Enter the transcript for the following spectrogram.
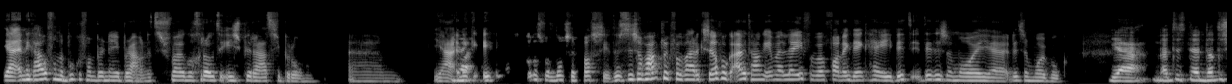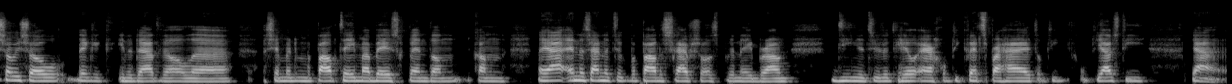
ja, en ik hou van de boeken van Brene Brown. Het is voor mij ook een grote inspiratiebron. Um, ja, ja, en ik, ik alles wat los en vast zit. Dus het is afhankelijk van waar ik zelf ook uithang in mijn leven, waarvan ik denk, hey, dit, dit, is, een mooi, uh, dit is een mooi boek. Ja, dat is, dat is sowieso, denk ik, inderdaad wel. Uh, als je met een bepaald thema bezig bent, dan kan. Nou ja, en er zijn natuurlijk bepaalde schrijvers zoals Brené Brown, die natuurlijk heel erg op die kwetsbaarheid, op, die, op juist die, ja,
